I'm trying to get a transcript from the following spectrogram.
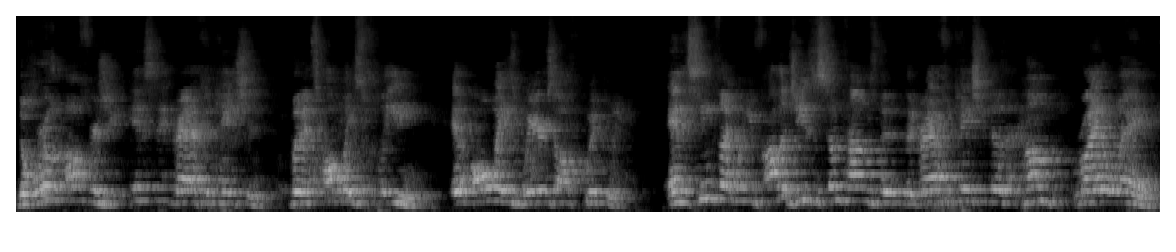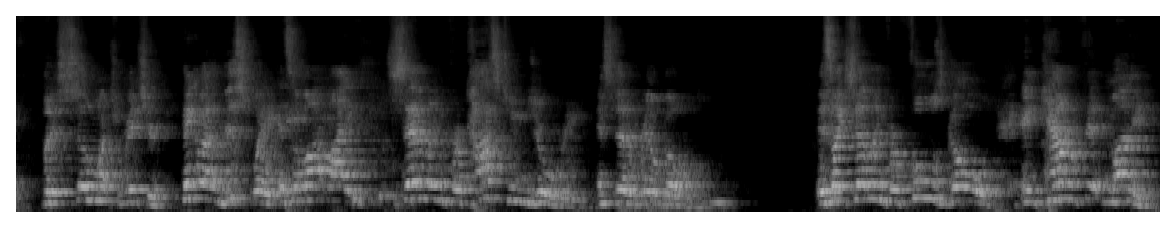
The world offers you instant gratification, but it's always fleeting. It always wears off quickly. And it seems like when you follow Jesus, sometimes the, the gratification doesn't come right away, but it's so much richer. Think about it this way it's a lot like settling for costume jewelry instead of real gold. It's like settling for fool's gold and counterfeit money.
